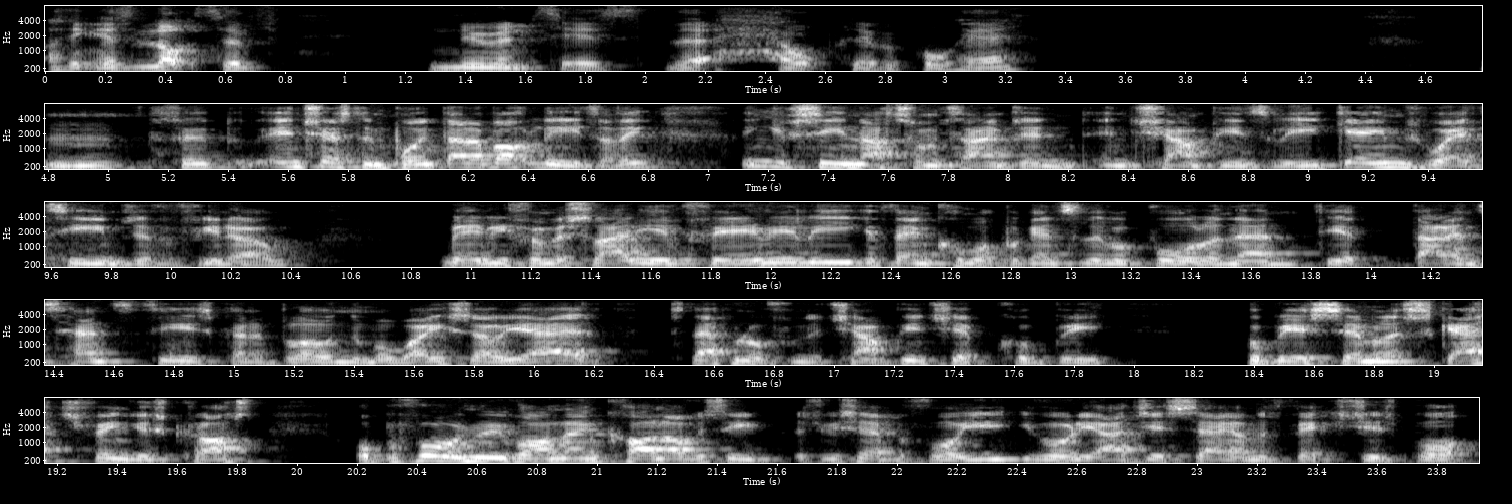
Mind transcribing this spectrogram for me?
I think there's lots of nuances that help Liverpool here. Mm. So interesting point that about Leeds. I think I think you've seen that sometimes in, in Champions League games where teams have you know maybe from a slightly inferior league have then come up against Liverpool and then the, that intensity is kind of blowing them away. So yeah, stepping up from the Championship could be could be a similar sketch. Fingers crossed. But before we move on, then Con, obviously as we said before, you, you've already had your say on the fixtures, but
